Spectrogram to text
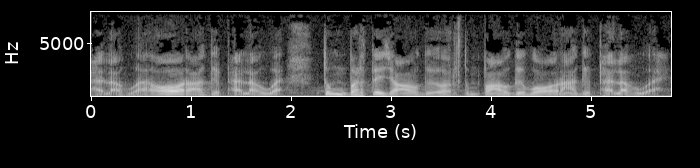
फैला हुआ है, और आगे फैला हुआ है। तुम बढ़ते जाओगे और तुम पाओगे वो और आगे फैला हुआ है।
